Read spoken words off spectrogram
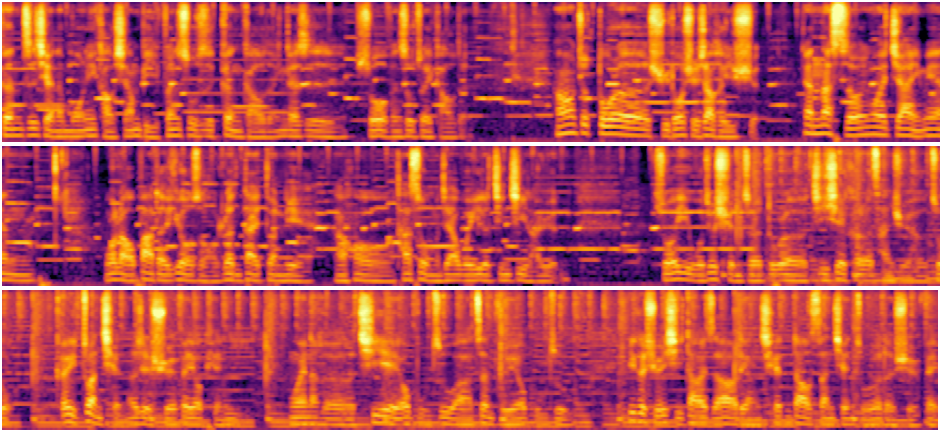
跟之前的模拟考相比，分数是更高的，应该是所有分数最高的。然后就多了许多学校可以选，但那时候因为家里面我老爸的右手韧带断裂，然后他是我们家唯一的经济来源，所以我就选择读了机械科的产学合作，可以赚钱，而且学费又便宜，因为那个企业有补助啊，政府也有补助，一个学期大概只要两千到三千左右的学费，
